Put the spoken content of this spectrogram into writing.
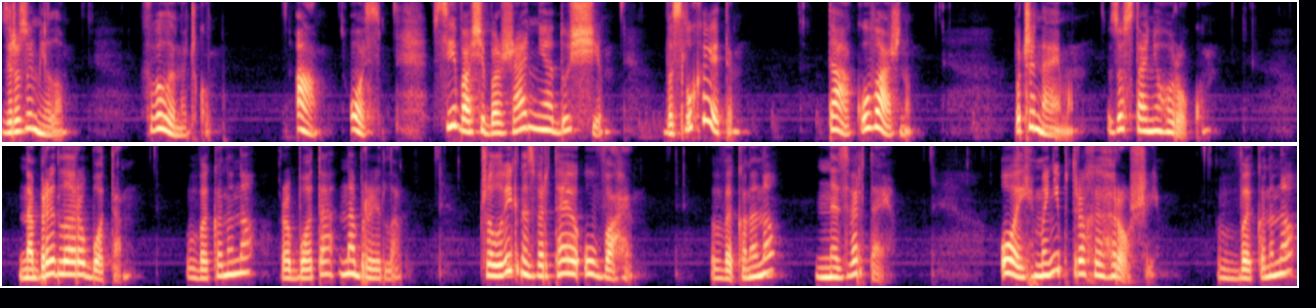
Зрозуміло. Хвилиночку. А, ось всі ваші бажання душі. Ви слухаєте? Так, уважно. Починаємо з останнього року. Набридла робота. Виконана робота набридла. Чоловік не звертає уваги. Виконано не звертає. Ой, мені б трохи грошей. Виконано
